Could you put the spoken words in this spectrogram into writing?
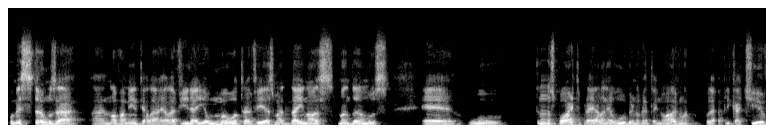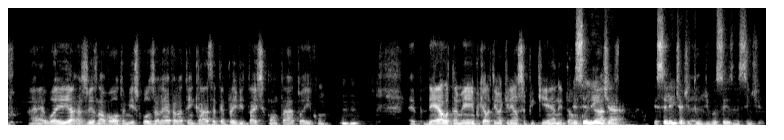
começamos a, a, novamente ela, ela vir aí uma ou outra vez, mas daí nós mandamos é, o transporte para ela, né? Uber 99, uma, por aplicativo, né? Ou aí, às vezes, na volta, minha esposa leva ela até em casa, até para evitar esse contato aí com uhum. é, dela também, porque ela tem uma criança pequena, então... Excelente, a, excelente atitude é. de vocês nesse sentido.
